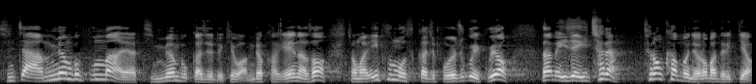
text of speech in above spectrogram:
진짜 앞면부뿐만 아니라 뒷면부까지 이렇게 완벽하게 해놔서 정말 이쁜 모습까지 보여주고 있고요. 그 다음에 이제 이 차량 트렁크 한번 열어봐 드릴게요.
